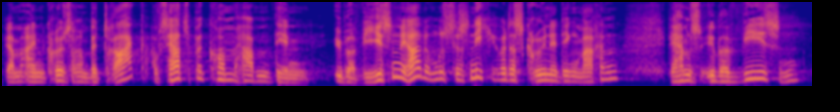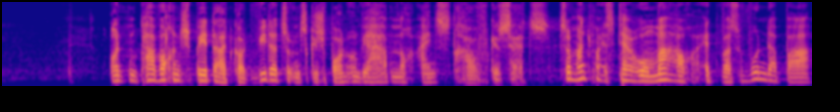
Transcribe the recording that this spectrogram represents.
wir haben einen größeren Betrag aufs Herz bekommen, haben den überwiesen. Ja, du musst es nicht über das grüne Ding machen. Wir haben es überwiesen. Und ein paar Wochen später hat Gott wieder zu uns gesprochen und wir haben noch eins draufgesetzt. So manchmal ist der Roma auch etwas wunderbar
